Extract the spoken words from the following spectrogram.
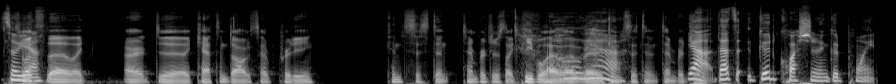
So yeah, what's the like? Are do cats and dogs have pretty consistent temperatures? Like people have Oh, a very yeah. consistent temperature. Yeah, that's a good question and good point.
